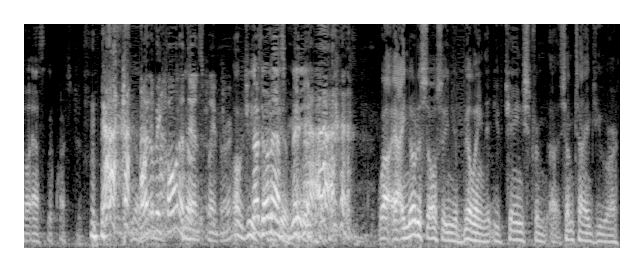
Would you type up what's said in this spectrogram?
So ask the question. why do we call it a dance play, Bert? Oh, gee, no, don't ask you. me. Well, I I noticed also in your billing that you've changed from, uh, sometimes you are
